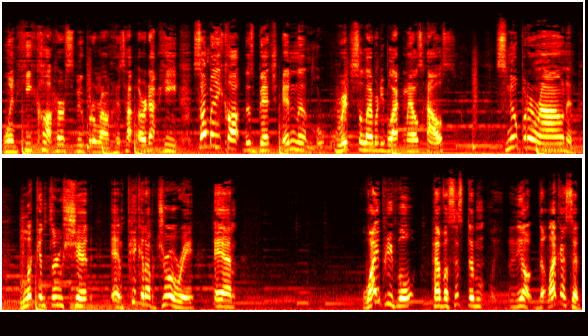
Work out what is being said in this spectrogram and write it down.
when he caught her snooping around his house. Or not he, somebody caught this bitch in the rich celebrity black male's house, snooping around and looking through shit and picking up jewelry. And white people have a system, you know, that, like I said,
